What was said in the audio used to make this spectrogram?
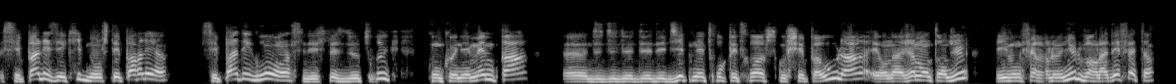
C'est pas les équipes dont je t'ai parlé, hein. C'est pas des gros, hein. C'est des espèces de trucs qu'on connaît même pas, euh, de, de, de, de- des Dniepropetrovsk ou je sais pas où là, et on n'a jamais entendu. Et ils vont faire le nul, voire la défaite. Hein.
